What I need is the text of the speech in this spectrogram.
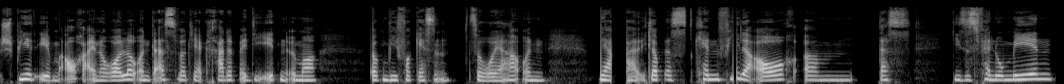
spielt eben auch eine Rolle und das wird ja gerade bei Diäten immer irgendwie vergessen. So, ja. Und ich glaube, das kennen viele auch, ähm, dass dieses Phänomen,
